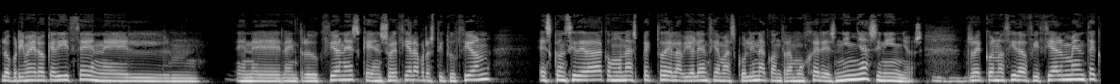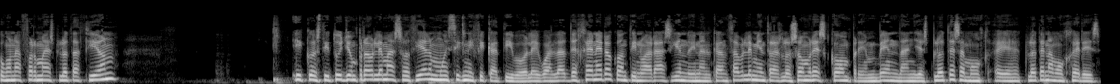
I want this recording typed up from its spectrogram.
lo primero que dice en, el, en el- la introducción es que en Suecia la prostitución es considerada como un aspecto de la violencia masculina contra mujeres, niñas y niños, reconocida oficialmente como una forma de explotación y constituye un problema social muy significativo. La igualdad de género continuará siendo inalcanzable mientras los hombres compren, vendan y eh, exploten a mujeres,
